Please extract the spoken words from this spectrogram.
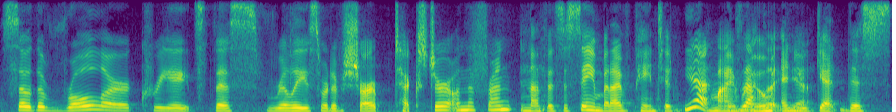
So the roller creates this really sort of sharp texture on the front. Not that it's the same, but I've painted Yeah, my room, exactly, and you get this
